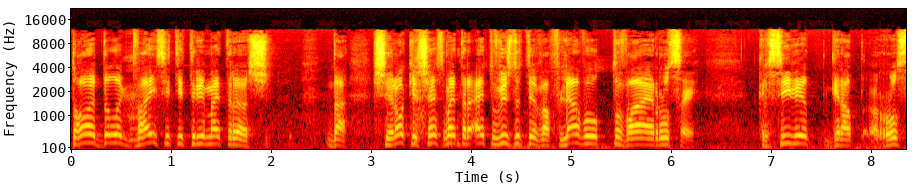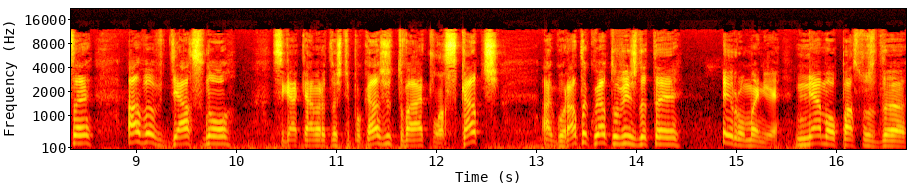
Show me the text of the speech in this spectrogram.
Той е дълъг 23 метра. Да, широк е 6 метра. Ето виждате в ляво, това е Русе. Красивият град Русе, а в дясно, сега камерата ще покаже, това е Тласкач, а гората, която виждате е Румъния. Няма опасност да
